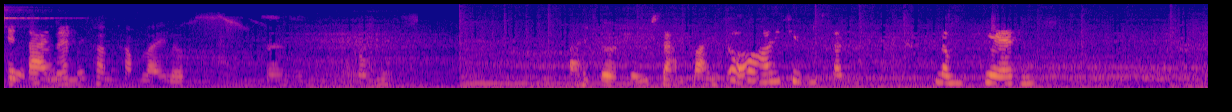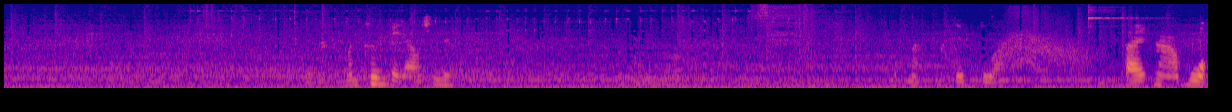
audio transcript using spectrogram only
เห็นตายไหม ไม่ทันทำอะไรเลยเออล้มตายเกิดเลยสามใบโอ้ยชีวิตฉันลำเย็นมันขึ้นไปแล้วใช่ไหม เต็มตัวตายหาบวก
